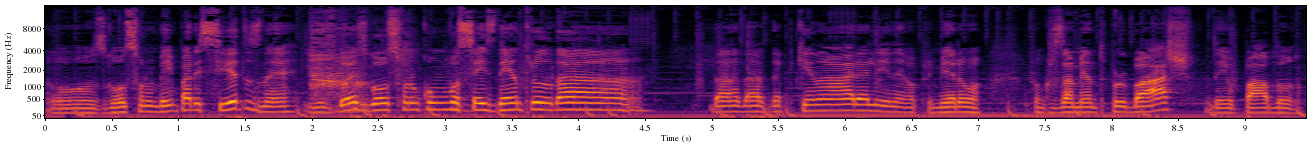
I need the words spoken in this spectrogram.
Os gols foram bem parecidos, né? E os dois gols foram com vocês dentro da, da, da, da, pequena área ali, né? O primeiro foi um cruzamento por baixo, daí o Pablo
